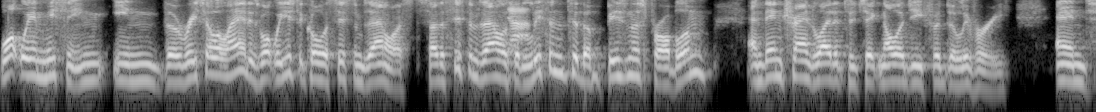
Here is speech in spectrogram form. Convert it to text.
what we're missing in the reseller land is what we used to call a systems analyst. So the systems analyst yeah. listened to the business problem and then translate it to technology for delivery. And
